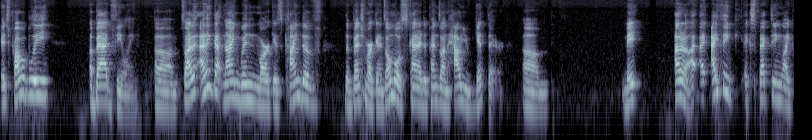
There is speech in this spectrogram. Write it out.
it's probably a bad feeling. Um, so I, th- I think that nine win mark is kind of the benchmark, and it's almost kind of depends on how you get there. Um, may, I don't know. I, I, I think expecting like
